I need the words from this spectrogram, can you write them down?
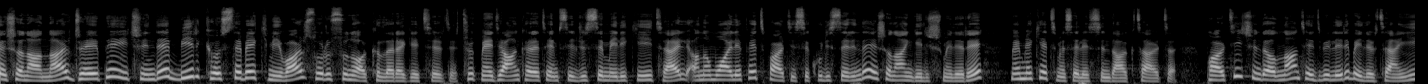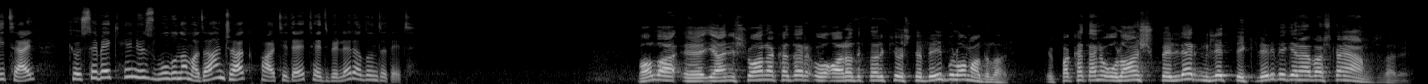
yaşananlar CHP içinde bir köstebek mi var sorusunu akıllara getirdi. Türk Medya Ankara temsilcisi Melik Yiğitel, ana muhalefet partisi kulislerinde yaşanan gelişmeleri memleket meselesinde aktardı. Parti içinde alınan tedbirleri belirten Yiğitel, köstebek henüz bulunamadı ancak partide tedbirler alındı dedi. Valla e, yani şu ana kadar o aradıkları köstebeği bulamadılar. E, fakat hani olağan şüpheliler milletvekilleri ve genel başkan yardımcıları.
